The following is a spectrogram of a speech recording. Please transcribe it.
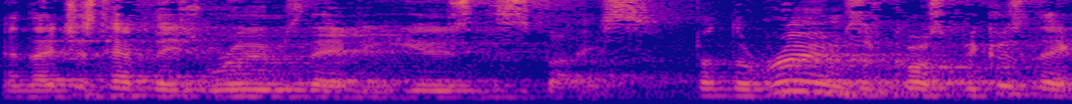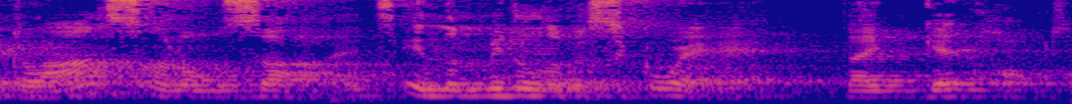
And they just have these rooms there to use the space. But the rooms, of course, because they're glass on all sides, in the middle of a square, they get hot.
